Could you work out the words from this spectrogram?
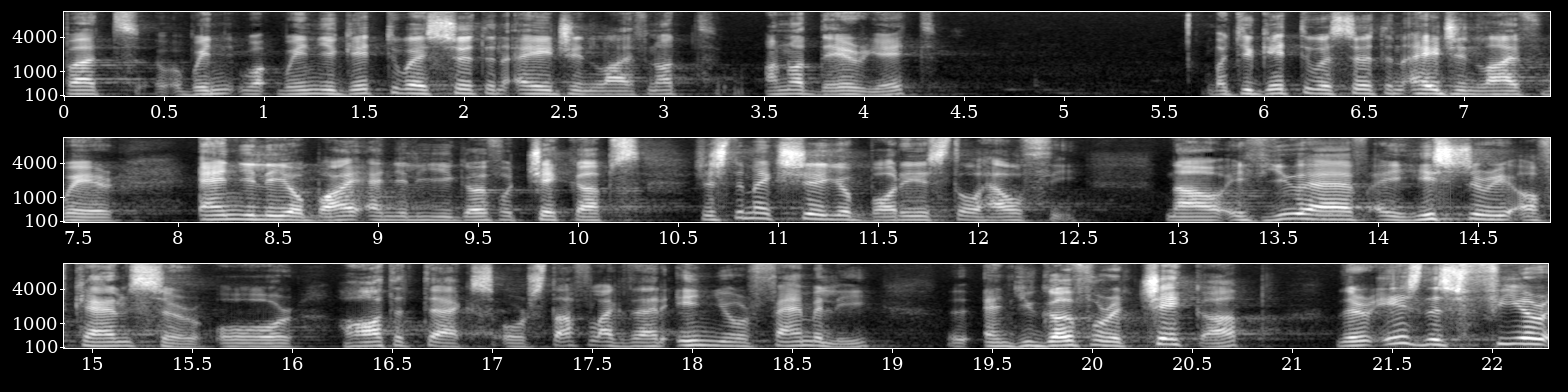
But when, when you get to a certain age in life, not, I'm not there yet, but you get to a certain age in life where annually or biannually you go for checkups just to make sure your body is still healthy. Now, if you have a history of cancer or heart attacks or stuff like that in your family, uh, and you go for a checkup, there is this fear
